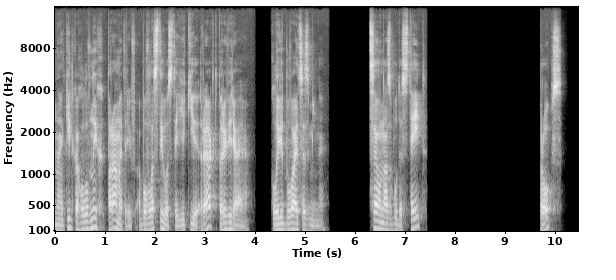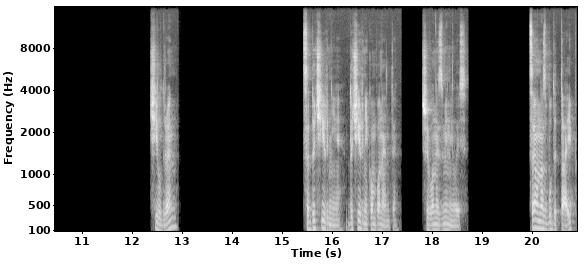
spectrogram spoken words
е, кілька головних параметрів або властивостей, які React перевіряє, коли відбуваються зміни. Це у нас буде state, props, children. Це дочірні, дочірні компоненти. Чи вони змінились? Це у нас буде type.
